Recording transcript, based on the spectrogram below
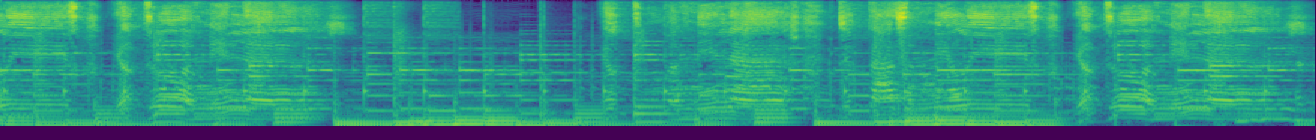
milis, eu estou a milhas. Eu estou a milhas, tu estás a milis, eu estou a milhas.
